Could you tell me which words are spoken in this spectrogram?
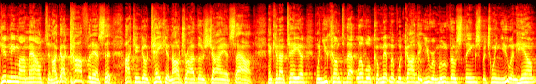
Give me my mountain. I've got confidence that I can go take it and I'll drive those giants out. And can I tell you, when you come to that level of commitment with God, that you remove those things between you and Him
